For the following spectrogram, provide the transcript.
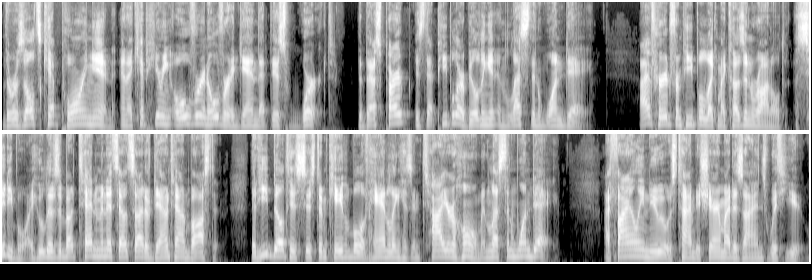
The results kept pouring in, and I kept hearing over and over again that this worked. The best part is that people are building it in less than one day. I've heard from people like my cousin Ronald, a city boy who lives about 10 minutes outside of downtown Boston, that he built his system capable of handling his entire home in less than one day. I finally knew it was time to share my designs with you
